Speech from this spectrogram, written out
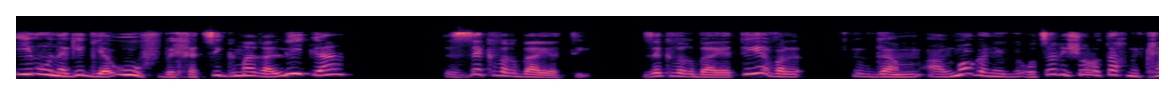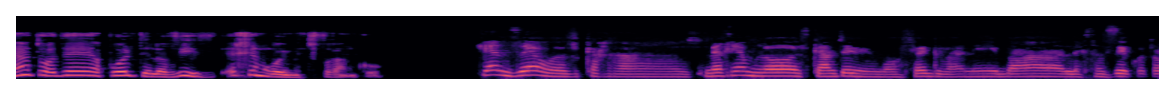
אם הוא נגיד יעוף בחצי גמר הליגה, זה כבר בעייתי. זה כבר בעייתי, אבל גם אלמוג, אני רוצה לשאול אותך, מבחינת אוהדי הפועל תל אביב, איך הם רואים את פרנקו? כן, זהו, אז ככה, שניכם לא הסכמתם עם אופק ואני באה לחזק אותו.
